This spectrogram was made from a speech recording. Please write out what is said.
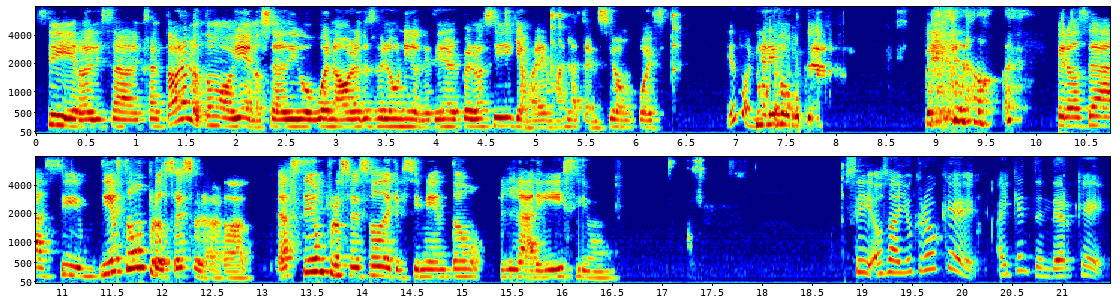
Sí, realizada, exacto. Ahora lo tomo bien, o sea, digo, bueno, ahora que soy la única que tiene el pelo así, llamaré más la atención, pues. Es bonito. popular. Pero, pero, o sea, sí, y es todo un proceso, la verdad. Ha sido un proceso de crecimiento larguísimo. Sí, o sea, yo creo que hay que entender que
